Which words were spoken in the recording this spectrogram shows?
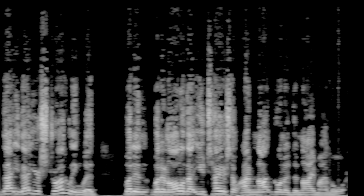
that that you're struggling with, but in but in all of that, you tell yourself, "I'm not going to deny my Lord,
